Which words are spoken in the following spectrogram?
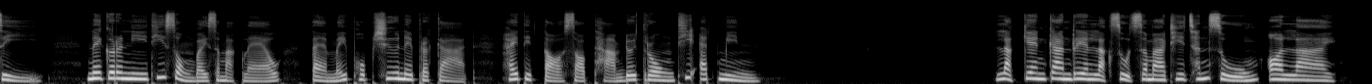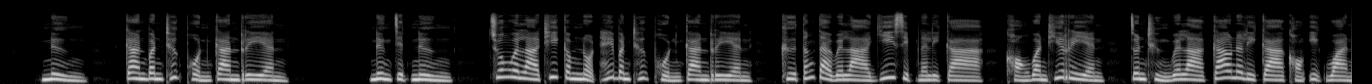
4. ในกรณีที่ส่งใบสมัครแล้ว แต่ไม่พบชื่อในประกาศ ให้ติดต่อสอบถามโดยตรงที่แอดมิน หลักเกณฑ์การเรียนหลักสูตรสมาธิชั้นสูง ออนไลน์ 1. การบันทึกผลการเรียน 1.1 ช่วงเวลาที่กำหนดให้บันทึกผลการเรียน คือตั้งแต่เวลา 20 นาฬิกาของวันที่เรียนจนถึงเวลา 9 นาฬิกาของอีกวัน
